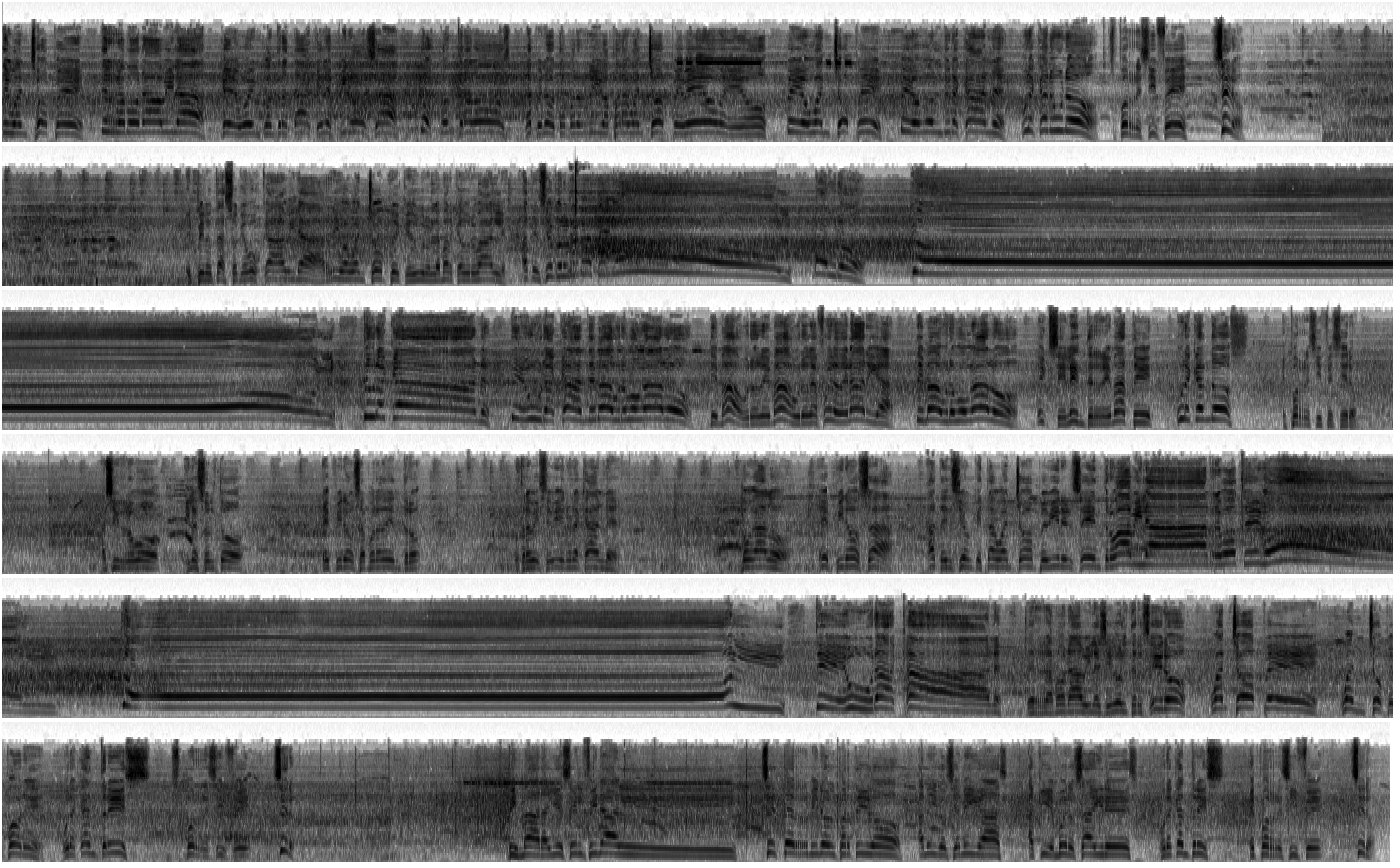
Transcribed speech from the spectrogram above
De Guanchope, de Ramón Ávila. Qué buen contraataque de Espinosa. Dos contra dos. La pelota por arriba para Guanchope. Veo, veo, veo Guanchope. Veo gol de Huracán. Huracán 1, Sport Recife 0. El pelotazo que busca Ávila. Arriba Guanchope. Que duro en la marca de Urval. Atención con el remate. ¡Gol! Mauro. ¡Gol! Huracán. De Huracán. De Mauro Bogado. De Mauro, de Mauro. De afuera del área. De Mauro Bogado. Excelente remate. Huracán 2. Sport Recife 0. Allí robó y la soltó. Espinosa por adentro. Otra vez se viene Huracán. Bogado. Espinosa. Atención que está Guanchope. Viene el centro. Ávila. Rebote. ¡Gol! Huracán. De Ramón Ávila llegó el tercero. Guanchope. Guanchope pone. Huracán 3. Sport Recife 0. Bismara y es el final. Se terminó el partido, amigos y amigas, aquí en Buenos Aires. Huracán 3, Sport Recife 0.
